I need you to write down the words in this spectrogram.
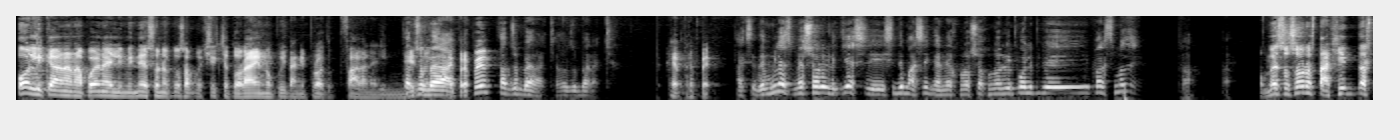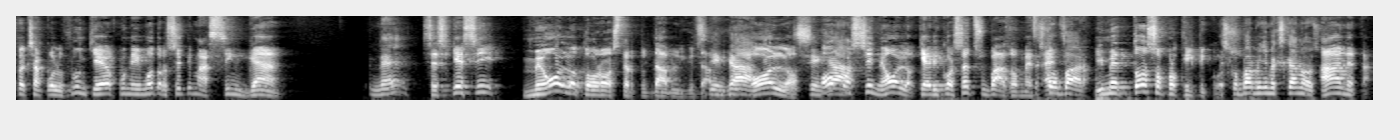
Όλοι κάναν από ένα elimination εκτός από το Heath και το Rhino που ήταν οι πρώτοι που φάγανε Τα elimination. τζομπεράκια. Έπρεπε. Τα τζομπεράκια. Τα τζομπεράκια. Έπρεπε. Εντάξει, δεν μου λες, μέσω όρο ηλικίας οι σύντομα σύγκαν έχουν όσο έχουν όλοι οι υπόλοιποι πάρεις μαζί. Τα- Ο μέσος όρος ταχύτητας που εξακολουθούν και έχουν οι Motor City Machine Gun Ναι, σε σχέση με όλο το roster του WWE. Σιγά, όλο. σιγά. Όπως είναι, όλο. Και ρικοσέτ σου βάζω μέσα. έτσι. Εσκομπάρ. Είμαι τόσο προκλητικός. σκομπάρ μου είναι Μεξικανός. Άνετα.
